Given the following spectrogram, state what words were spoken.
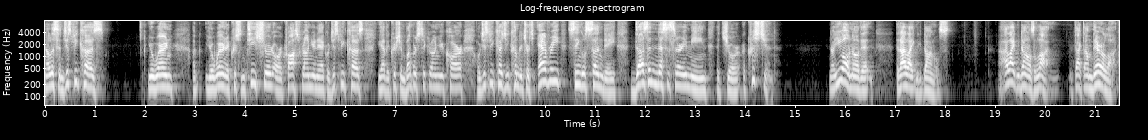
Now, listen, just because you're wearing a, you're wearing a Christian T-shirt or a cross around your neck, or just because you have a Christian bumper sticker on your car, or just because you come to church every single Sunday, doesn't necessarily mean that you're a Christian. Now, you all know that that I like McDonald's. I like McDonald's a lot. In fact, I'm there a lot.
